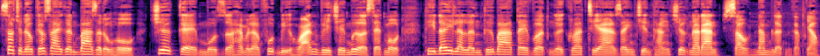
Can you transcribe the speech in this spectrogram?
Sau trận đấu kéo dài gần 3 giờ đồng hồ, chưa kể 1 giờ 25 phút bị hoãn vì chơi mưa ở set 1, thì đây là lần thứ 3 tay vợt người Croatia giành chiến thắng trước Nadal sau 5 lần gặp nhau.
